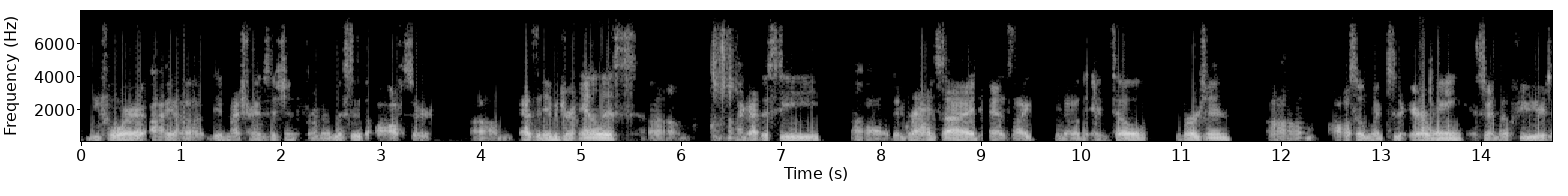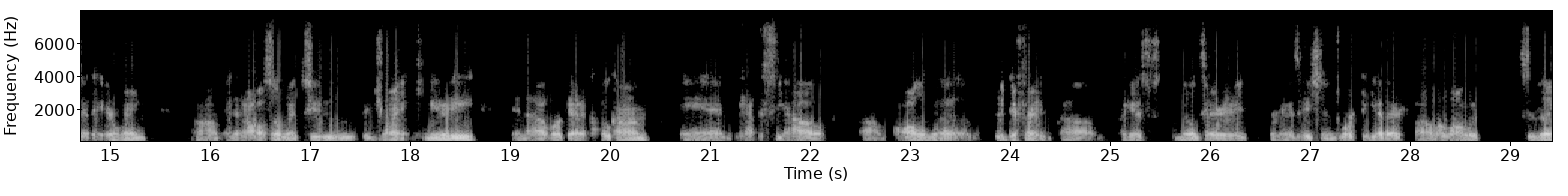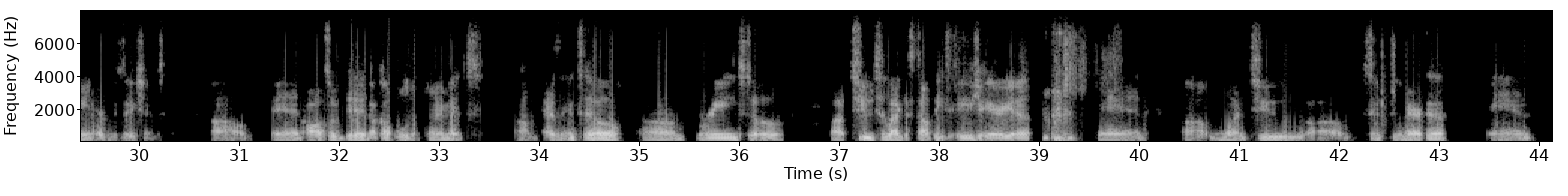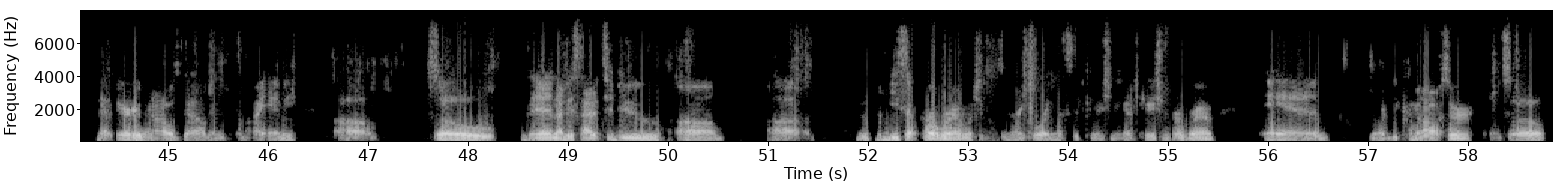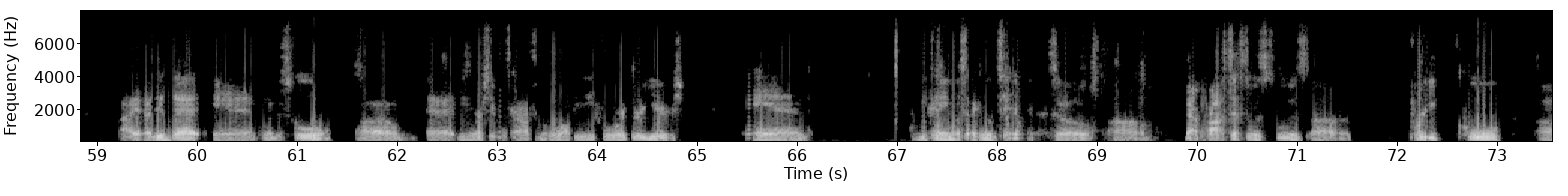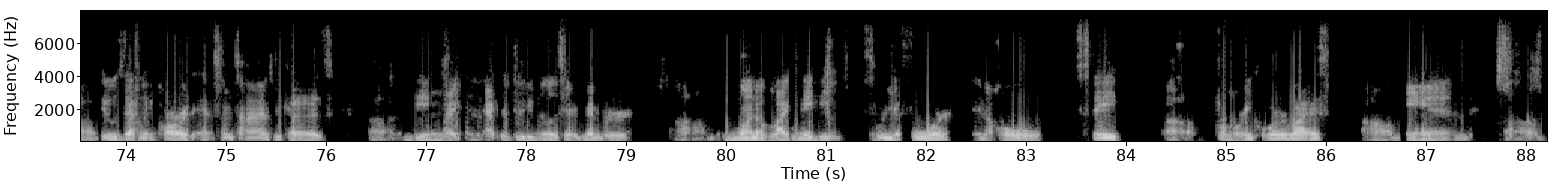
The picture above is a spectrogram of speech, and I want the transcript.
before I uh, did my transition from enlisted to officer. Um, as an imagery analyst, um, I got to see uh, the ground side as like you know the intel version. Um, also went to the air wing, spent a few years at the air wing, um, and then also went to the joint community and uh, worked at a COCOM and got to see how um, all of the, the different, um, I guess, military organizations work together along with civilian organizations. Um, and also did a couple of deployments um, as an intel um, marine. So uh, two to like the Southeast Asia area, and uh, one to um, Central America, and that area when I was down in, in Miami. Um, so then I decided to do um, uh, the, the program, which is the Marine Corps Enlisted Commissioning Education Program, and you know, become an officer. And so I, I did that and went to school um, at University of Wisconsin Milwaukee for three years and became a second lieutenant. So um, that process was was uh, pretty cool. Um, it was definitely hard at sometimes because uh, being like an active duty military member, um, one of like maybe three or four in the whole state uh, for Marine Corps wise, um, and um,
